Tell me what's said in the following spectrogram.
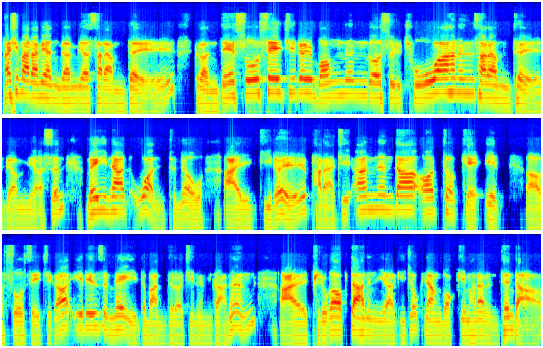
다시 말하면 몇몇 사람들, 그런데 소세지를 먹는 것을 좋아하는 사람들 몇몇은 may not want to know, 알기를 바라지 않는다. 어떻게 it 어, 소세지가 it is made 만들어지는가는 알 필요가 없다 하는 이야기죠. 그냥 먹기만 하면 된다.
